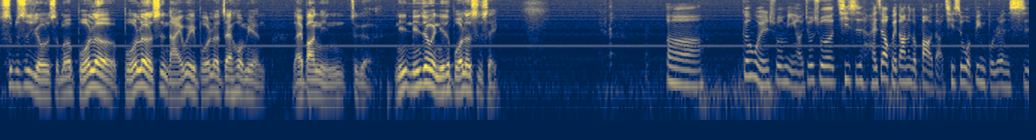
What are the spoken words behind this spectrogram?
是不是有什么伯乐？伯乐是哪一位伯乐在后面来帮您这个？您您认为你的伯乐是谁？呃，跟委员说明啊，就是说其实还是要回到那个报道，其实我并不认识。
